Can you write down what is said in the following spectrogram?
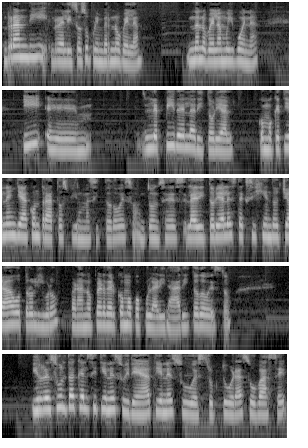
Randy realizó su primer novela, una novela muy buena, y eh, le pide la editorial, como que tienen ya contratos, firmas y todo eso. Entonces la editorial está exigiendo ya otro libro para no perder como popularidad y todo esto. Y resulta que él sí tiene su idea, tiene su estructura, su base,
